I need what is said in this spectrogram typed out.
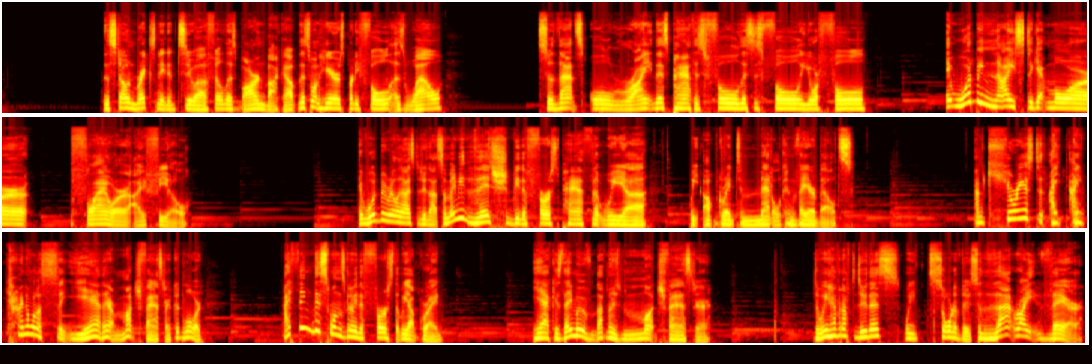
the stone bricks needed to uh, fill this barn back up. This one here is pretty full as well. So that's all right. This path is full. This is full. You're full. It would be nice to get more flour, I feel. It would be really nice to do that. So maybe this should be the first path that we uh we upgrade to metal conveyor belts. I'm curious to I I kind of want to see. Yeah, they are much faster. Good lord. I think this one's going to be the first that we upgrade. Yeah, because they move, that moves much faster. Do we have enough to do this? We sort of do. So that right there.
